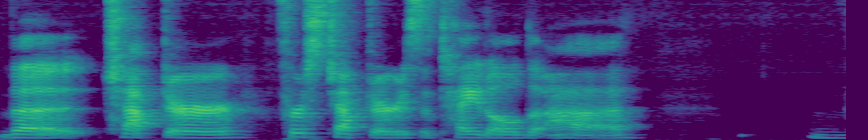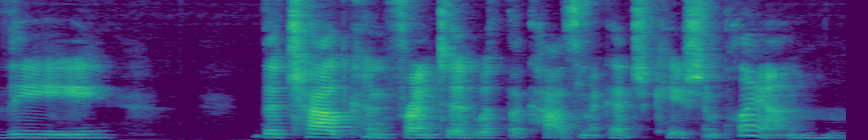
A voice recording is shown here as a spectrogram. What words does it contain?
The chapter first chapter is titled uh, the the child confronted with the cosmic education plan. Mhm.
